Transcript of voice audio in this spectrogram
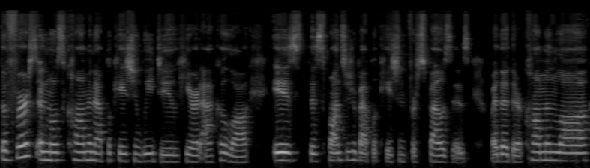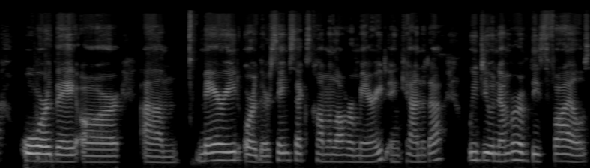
The first and most common application we do here at Ackah Law is the sponsorship application for spouses, whether they're common law or they are um, married or they're same sex common law or married in Canada. We do a number of these files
